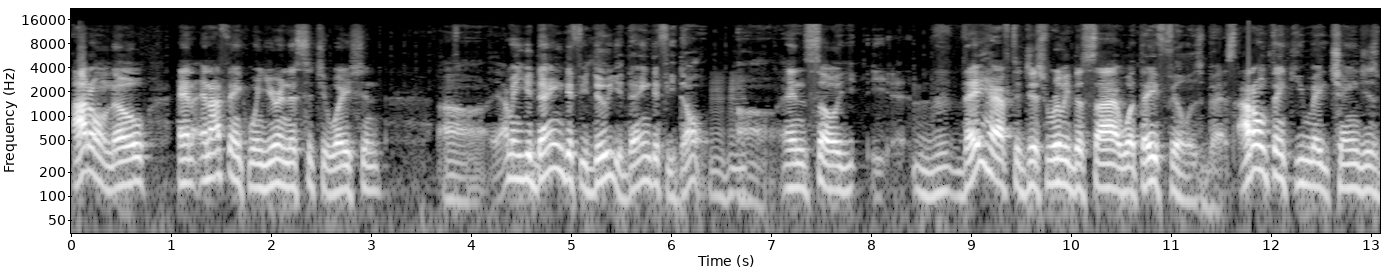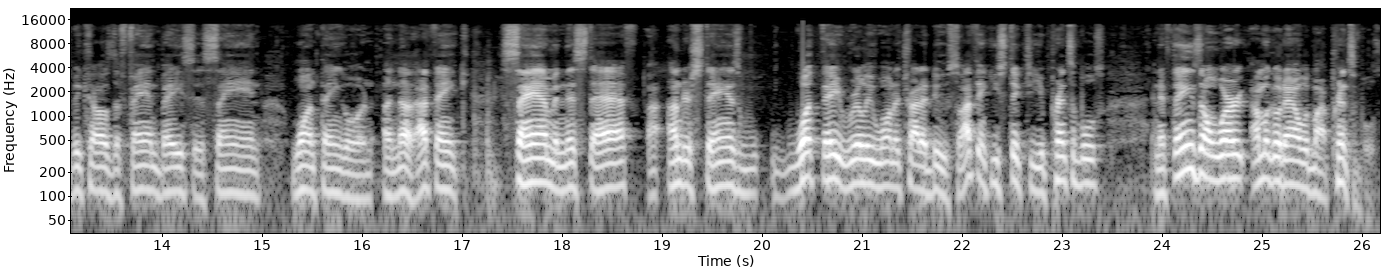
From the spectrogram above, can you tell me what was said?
I don't know, and and I think when you're in this situation uh, I mean, you're danged if you do, you're danged if you don't. Mm-hmm. Uh, and so they have to just really decide what they feel is best. I don't think you make changes because the fan base is saying one thing or another. I think Sam and this staff uh, understands what they really want to try to do. So I think you stick to your principles. And if things don't work, I'm gonna go down with my principles.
